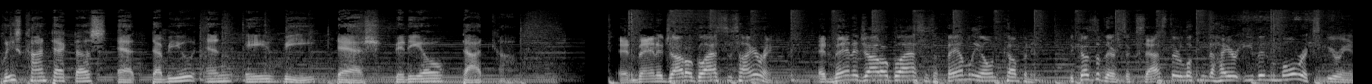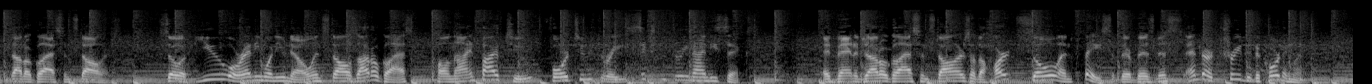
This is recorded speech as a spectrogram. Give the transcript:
Please contact us at wnav-video.com. Advantage Auto Glass is hiring. Advantage Auto Glass is a family owned company. Because of their success, they're looking to hire even more experienced auto glass installers. So if you or anyone you know installs auto glass, call 952 423 6396. Advantage Auto Glass installers are the heart, soul, and face of their business and are treated accordingly.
